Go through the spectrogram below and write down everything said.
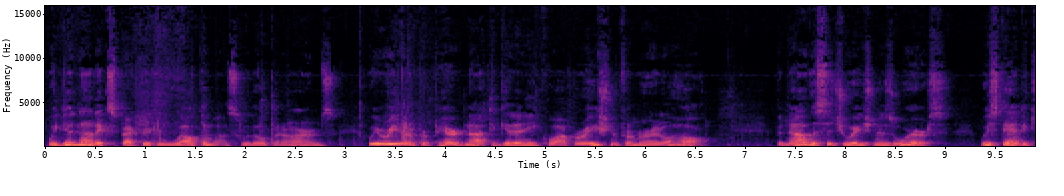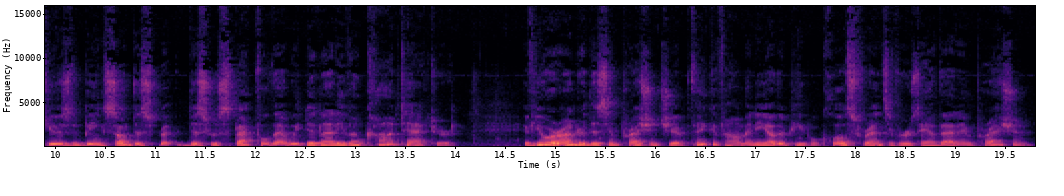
We did not expect her to welcome us with open arms. We were even prepared not to get any cooperation from her at all. But now the situation is worse. We stand accused of being so dis- disrespectful that we did not even contact her. If you are under this impression, Chip, think of how many other people, close friends of hers, have that impression.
